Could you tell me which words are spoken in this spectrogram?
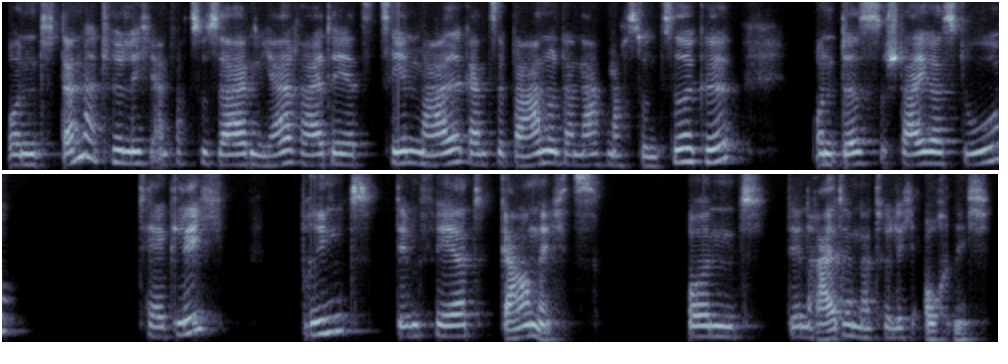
Und dann natürlich einfach zu sagen, ja, reite jetzt zehnmal ganze Bahn und danach machst du einen Zirkel und das steigerst du täglich, bringt dem Pferd gar nichts und den Reitern natürlich auch nicht.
